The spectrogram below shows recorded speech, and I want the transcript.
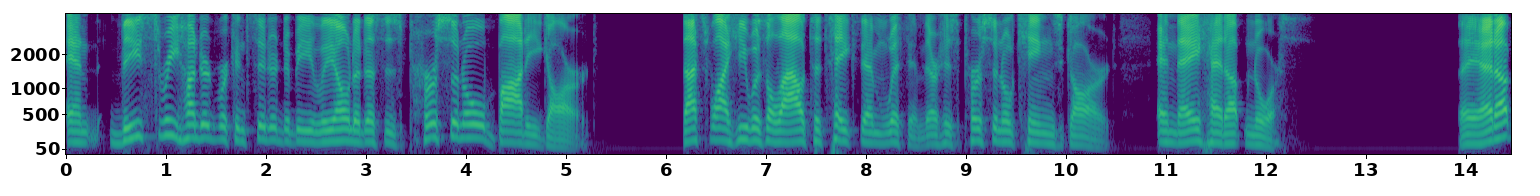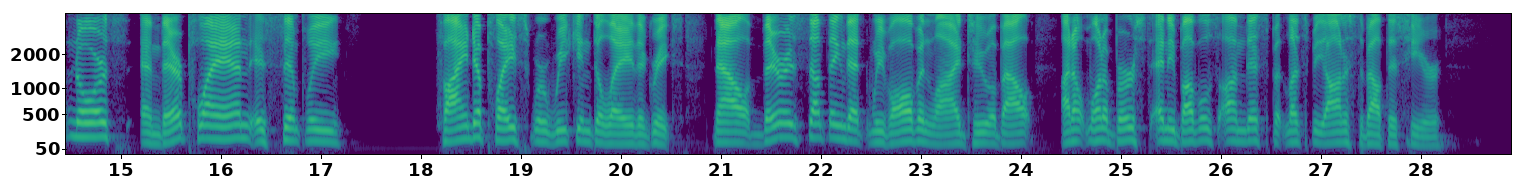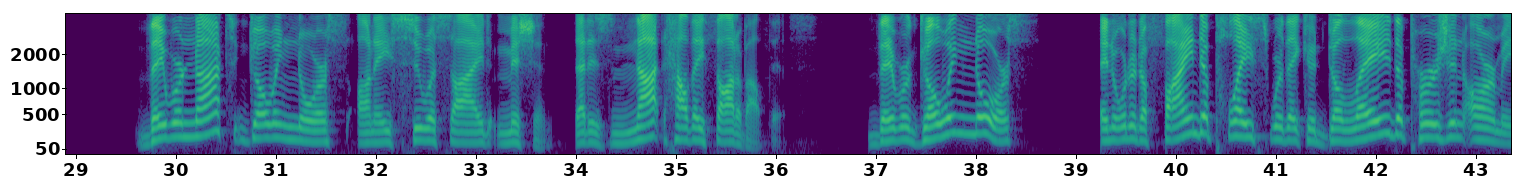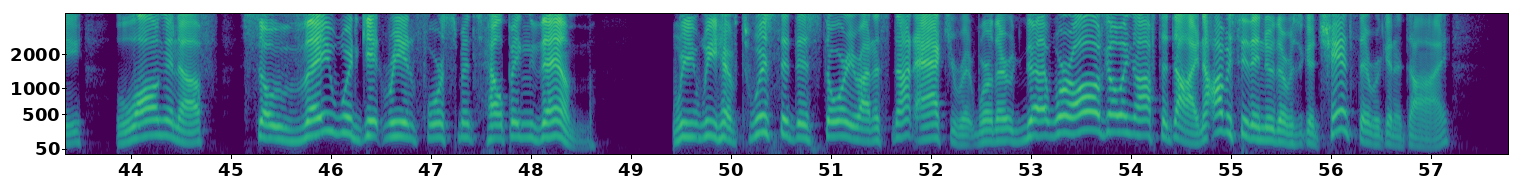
And these 300 were considered to be Leonidas's personal bodyguard. That's why he was allowed to take them with him. They're his personal king's guard. And they head up north. They head up north, and their plan is simply find a place where we can delay the Greeks. Now, there is something that we've all been lied to about. I don't want to burst any bubbles on this, but let's be honest about this here. They were not going north on a suicide mission. That is not how they thought about this. They were going north in order to find a place where they could delay the Persian army long enough so they would get reinforcements helping them we we have twisted this story around. It's not accurate. Where they're we're all going off to die. Now, obviously, they knew there was a good chance they were going to die,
